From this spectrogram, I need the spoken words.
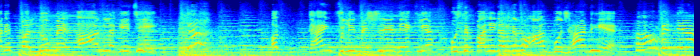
तुम्हारे पल्लू में आग लगी थी। क्या? और थैंकफुली मिश्री ने देख लिया उसने पानी डालकर वो आग बुझा दी है। हाँ बिटिया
